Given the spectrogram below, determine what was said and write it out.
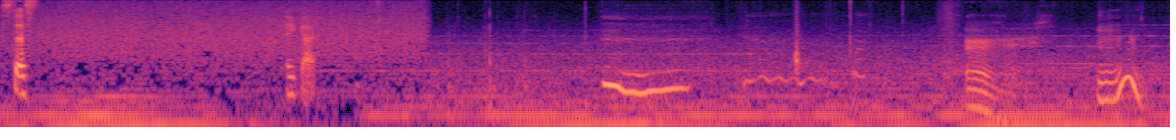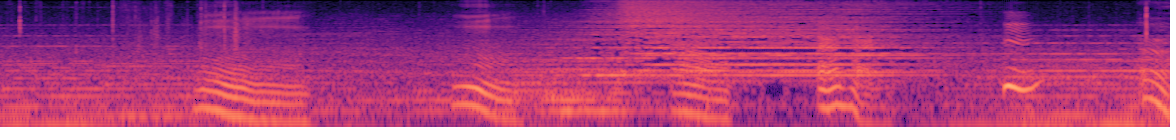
Ist das... Egal. Hm. Mm. Hmm. Hmm. Oh. Uh-huh. Hmm. Oh.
